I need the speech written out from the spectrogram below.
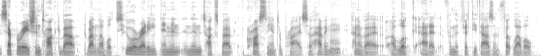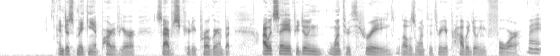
Separation talked about about level two already, and then and then it talks about across the enterprise. So having Right. kind of a, a look at it from the fifty thousand foot level, and just making it part of your cybersecurity program. But I would say if you're doing one through three, levels one through three, you're probably doing four. Right.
